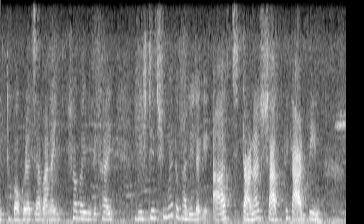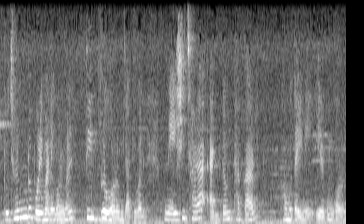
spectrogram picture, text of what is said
একটু পকোড়া চা বানাই, সবাই মিলে খাই। বৃষ্টির সময় তো ভালোই লাগে। আজ টানার সাত থেকে আট দিন প্রচণ্ড পরিমাণে গরম মানে তীব্র গরম যাকে বলে। মানে এসি ছাড়া একদম থাকার ক্ষমতাই নেই, এরকম গরম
